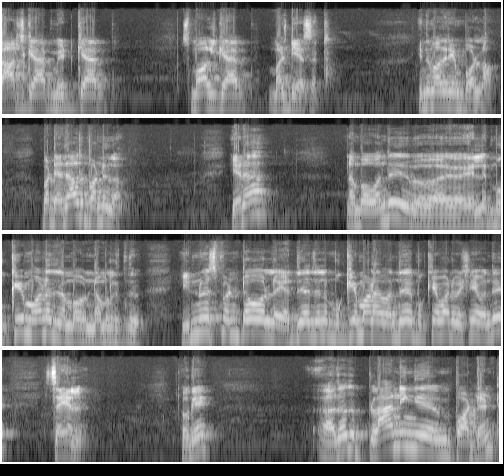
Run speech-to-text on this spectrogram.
Large cap mid cap small cap multi asset இந்த மாதிரியும் போடலாம். பட் ஏதாவது பண்ணுங்க. ஏன்னா நம்ம வந்து எல்லாம் முக்கியமானது நம்ம நம்மளுக்கு இன்வெஸ்ட்மெண்ட்டோ இல்லை எது இருந்தாலும் முக்கியமான வந்து முக்கியமான விஷயம் வந்து செயல். ஓகே அதாவது பிளானிங் இம்பார்ட்டண்ட்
